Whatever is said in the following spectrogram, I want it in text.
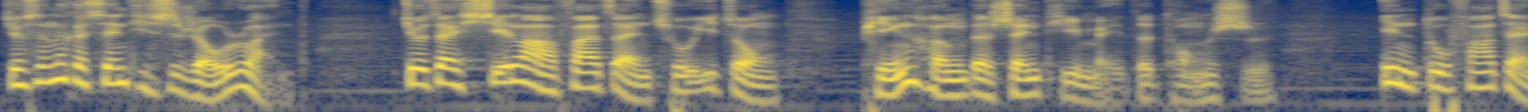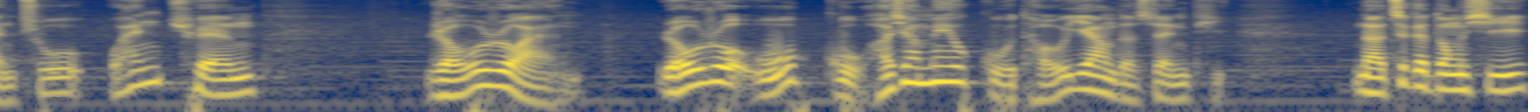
就是那个身体是柔软的。就在希腊发展出一种平衡的身体美的同时，印度发展出完全柔软、柔弱无骨，好像没有骨头一样的身体。那这个东西，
